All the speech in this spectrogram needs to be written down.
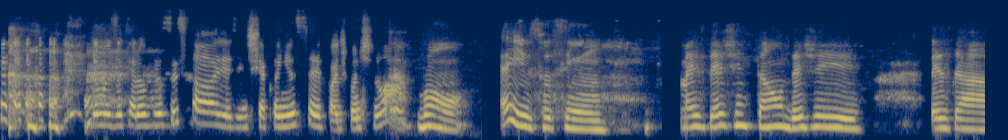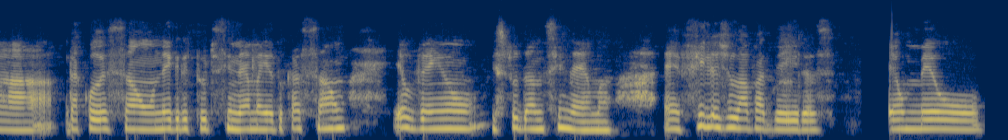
não, mas eu quero ouvir a sua história, a gente quer conhecer, pode continuar. Bom, é isso, assim. Mas desde então, desde, desde a da coleção Negritude, Cinema e Educação, eu venho estudando cinema. É, Filhas de Lavadeiras é o meu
